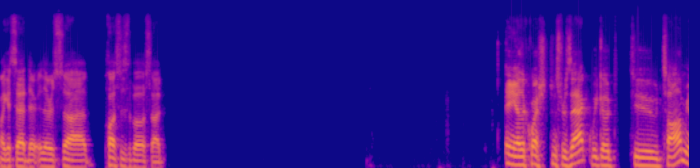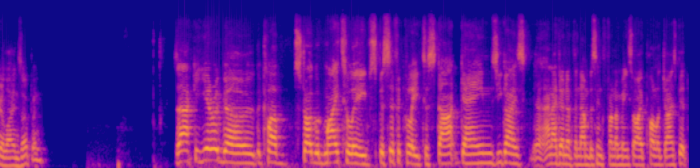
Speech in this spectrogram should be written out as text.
like I said, there, there's uh, pluses to both sides. Any other questions for Zac? We go to Tom. Your line's open. Zac, a year ago, the club struggled mightily, specifically to start games. You guys, and I don't have the numbers in front of me, so I apologize, but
